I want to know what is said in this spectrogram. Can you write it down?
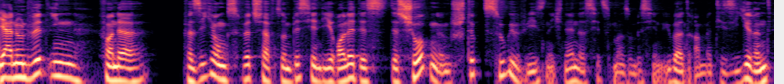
Ja, nun wird Ihnen von der Versicherungswirtschaft so ein bisschen die Rolle des, des Schurken im Stück zugewiesen. Ich nenne das jetzt mal so ein bisschen überdramatisierend.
